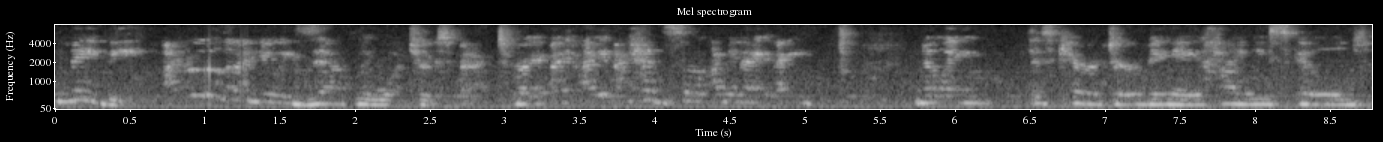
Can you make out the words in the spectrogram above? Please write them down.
maybe. I don't know that I knew exactly what to expect, right? I, I, I had some, I mean, I, I knowing this character being a highly skilled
